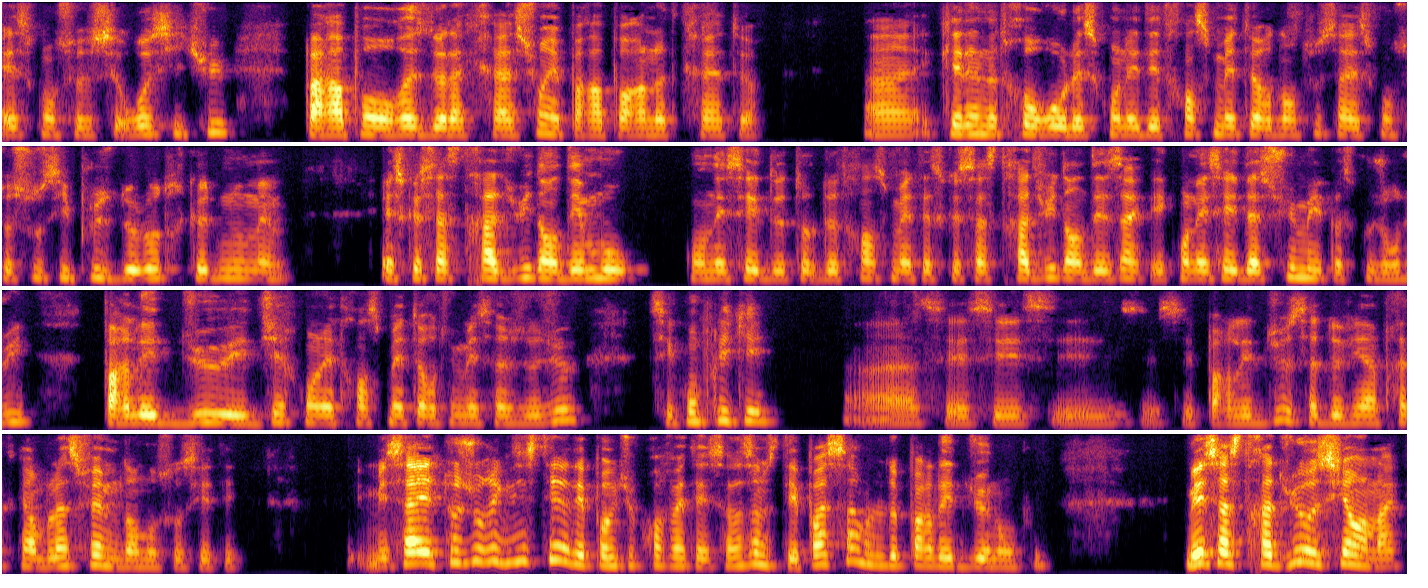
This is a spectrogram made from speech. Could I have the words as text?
Est-ce qu'on se resitue par rapport au reste de la création et par rapport à notre Créateur? Hein, quel est notre rôle? Est-ce qu'on est des transmetteurs dans tout ça? Est-ce qu'on se soucie plus de l'autre que de nous-mêmes? Est-ce que ça se traduit dans des mots qu'on essaye de, transmettre? Est-ce que ça se traduit dans des actes et qu'on essaye d'assumer? Parce qu'aujourd'hui, parler de Dieu et dire qu'on est transmetteur du message de Dieu, c'est compliqué. Hein, c'est parler de Dieu, ça devient presque un blasphème dans nos sociétés. Mais ça a toujours existé à l'époque du prophète. C'était pas simple de parler de Dieu non plus. Mais ça se traduit aussi en actes.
